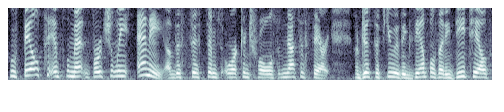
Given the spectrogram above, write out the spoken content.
who failed to implement virtually any of the systems or controls necessary. Now, just a few of the examples that he details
